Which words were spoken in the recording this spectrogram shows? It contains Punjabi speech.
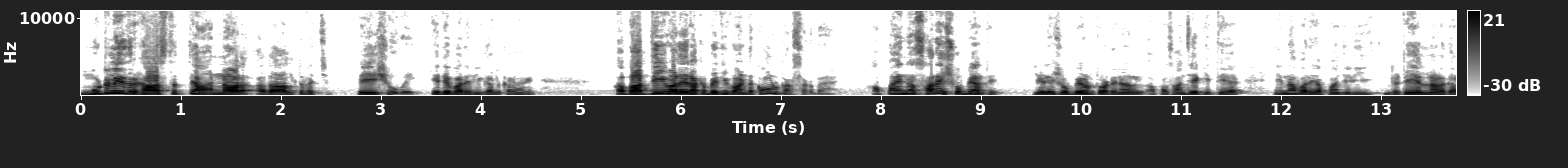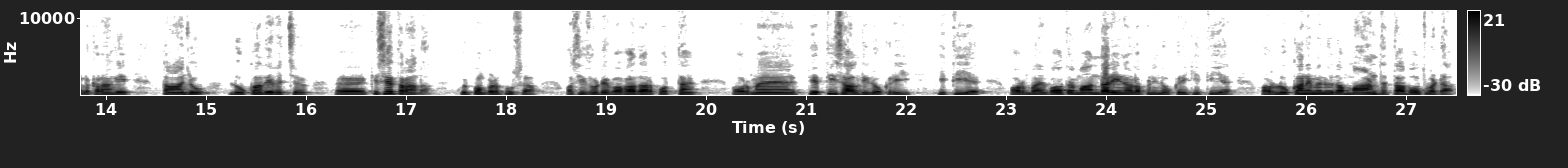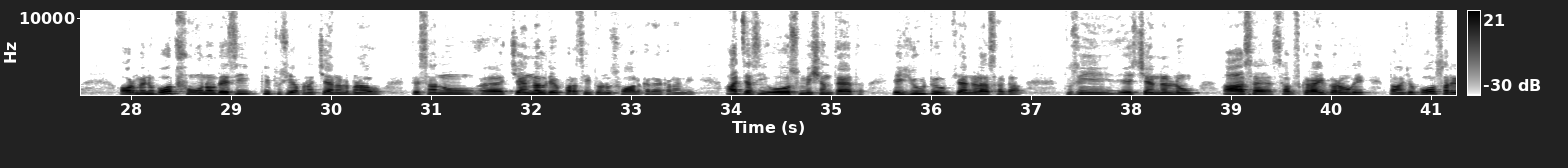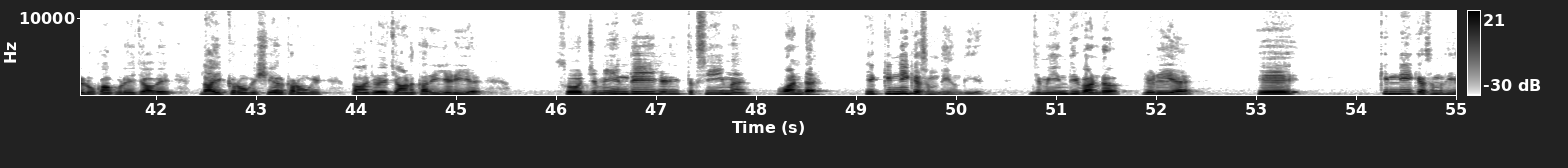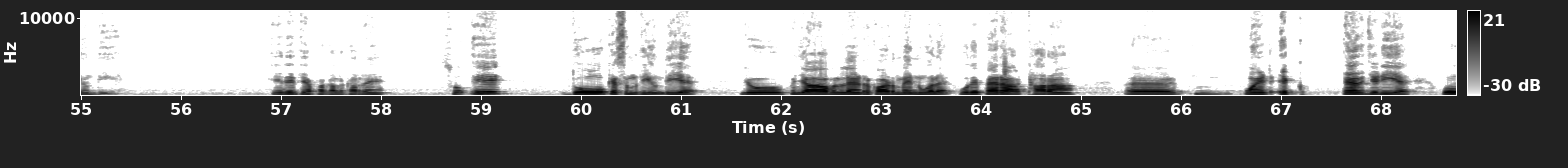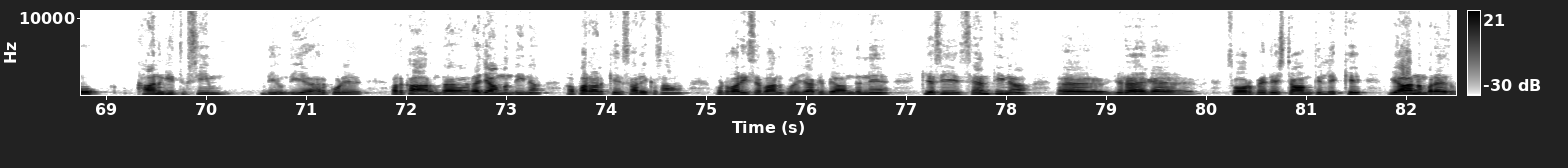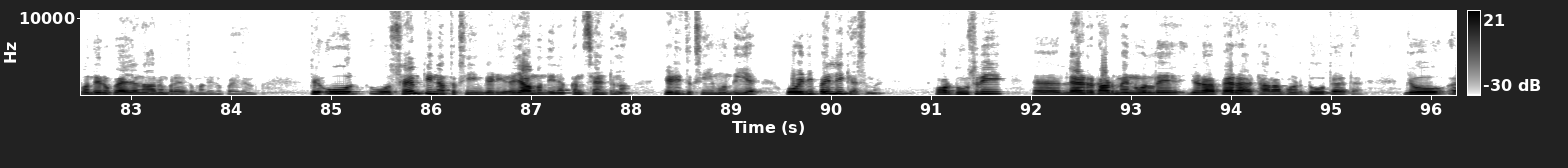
ਮੁੱਢਲੀ ਦਰਖਾਸਤ ਧਿਆਨ ਨਾਲ ਅਦਾਲਤ ਵਿੱਚ ਪੇਸ਼ ਹੋਵੇ, ਇਹਦੇ ਬਾਰੇ ਵੀ ਗੱਲ ਕਰਾਂਗੇ। ਆਬਾਦੀ ਵਾਲੇ ਰਕਬੇ ਦੀ ਵੰਡ ਕੌਣ ਕਰ ਸਕਦਾ ਹੈ? ਆਪਾਂ ਇਹਨਾਂ ਸਾਰੇ ਸ਼ੋਭਿਆਂ ਤੇ, ਜਿਹੜੇ ਸ਼ੋਭੇ ਹੁਣ ਤੁਹਾਡੇ ਨਾਲ ਆਪਾਂ ਸਾਂਝੇ ਕੀਤੇ ਆ, ਇਹਨਾਂ ਬਾਰੇ ਆਪਾਂ ਜਿਹੜੀ ਡਿਟੇਲ ਨਾਲ ਗੱਲ ਕਰਾਂਗੇ। ਤਾਂ ਜੋ ਲੋਕਾਂ ਦੇ ਵਿੱਚ ਕਿਸੇ ਤਰ੍ਹਾਂ ਦਾ ਕੋਈ ਭੰਬਲ ਭੂਸਾ ਅਸੀਂ ਤੁਹਾਡੇ ਵਫਾਦਾਰ ਪੁੱਤ ਹਾਂ ਔਰ ਮੈਂ 33 ਸਾਲ ਦੀ ਨੌਕਰੀ ਕੀਤੀ ਹੈ ਔਰ ਮੈਂ ਬਹੁਤ ਇਮਾਨਦਾਰੀ ਨਾਲ ਆਪਣੀ ਨੌਕਰੀ ਕੀਤੀ ਹੈ ਔਰ ਲੋਕਾਂ ਨੇ ਮੈਨੂੰ ਇਹਦਾ ਮਾਣ ਦਿੱਤਾ ਬਹੁਤ ਵੱਡਾ ਔਰ ਮੈਨੂੰ ਬਹੁਤ ਫੋਨ ਆਉਂਦੇ ਸੀ ਕਿ ਤੁਸੀਂ ਆਪਣਾ ਚੈਨਲ ਬਣਾਓ ਤੇ ਸਾਨੂੰ ਚੈਨਲ ਦੇ ਉੱਪਰ ਅਸੀਂ ਤੁਹਾਨੂੰ ਸਵਾਲ ਕਰਿਆ ਕਰਾਂਗੇ। ਅੱਜ ਅਸੀਂ ਉਸ ਮਿਸ਼ਨ ਤਹਿਤ ਇਹ YouTube ਚੈਨਲ ਆ ਸਾਡਾ। ਤੁਸੀਂ ਇਸ ਚੈਨਲ ਨੂੰ ਆਸ ਹੈ ਸਬਸਕ੍ਰਾਈਬ ਕਰੋਗੇ ਤਾਂ ਜੋ ਬਹੁਤ ਸਾਰੇ ਲੋਕਾਂ ਕੋਲੇ ਜਾਵੇ ਲਾਈਕ ਕਰੋਗੇ ਸ਼ੇਅਰ ਕਰੋਗੇ, ਤਾਂ ਜੋ ਇਹ ਜਾਣਕਾਰੀ ਜਿਹੜੀ ਹੈ, ਸੋ ਜ਼ਮੀਨ ਦੀ ਜਿਹੜੀ ਤਕਸੀਮ ਹੈ, ਵੰਡ ਹੈ। ਇਹ ਕਿੰਨੀ ਕਿਸਮ ਦੀ ਹੁੰਦੀ ਹੈ? ਜ਼ਮੀਨ ਦੀ ਵੰਡ ਜਿਹੜੀ ਹੈ, ਇਹ ਕਿੰਨੀ ਕਿਸਮ ਦੀ ਹੁੰਦੀ ਹੈ? ਇਹਦੇ ਤੇ ਆਪਾਂ ਗੱਲ ਕਰ ਰਹੇ ਹਾਂ। ਸੋ ਇਹ ਦੋ ਕਿਸਮ ਦੀ ਹੁੰਦੀ ਹੈ, ਜੋ ਪੰਜਾਬ ਲੈਂਡ ਰਿਕਾਰਡ ਮੈਨੂਅਲ ਹੈ। ਉਹਦੇ ਪਹਿਰਾ 18.1 ਤਹਿਤ ਜਿਹੜੀ ਹੈ, ਉਹ ਖਾਨਗੀ ਤਕਸੀਮ ਦੀ ਹੁੰਦੀ ਹੈ। ਹਰ ਕੋਲੇ ਅਧਿਕਾਰ ਹੁੰਦਾ ਰਜਾਮੰਦੀ ਨਾਲ ਆਪਾਂ ਰਲ ਕੇ ਸਾਰੇ ਕਿਸਾਨ ਪਟਵਾਰੀ ਸਾਹਿਬਾਨ ਕੋਲੇ ਜਾ ਕੇ ਬਿਆਨ ਦਿੰਨੇ ਆ ਕਿ ਅਸੀਂ ਸਹਿਮਤੀ ਨਾਲ ਜਿਹੜਾ ਹੈਗਾ 100 ਰੁਪਏ ਦੇ ਸਟਾਮ ਤੇ ਲਿਖ ਕੇ ਵੀ ਆਹ ਨੰਬਰ ਇਸ ਬੰਦੇ ਨੂੰ ਪੈ ਜਾਣਾ, ਆਹ ਨੰਬਰ ਇਸ ਬੰਦੇ ਨੂੰ ਪੈ ਜਾਣਾ। ਤੇ ਉਹ ਉਹ ਸਹਿਮਤੀ ਨਾਲ ਤਕਸੀਮ ਜਿਹੜੀ, ਰਜਾਮੰਦੀ ਨਾਲ ਕੰਸੈਂਟ ਨਾਲ ਜਿਹੜੀ ਤਕਸੀਮ ਹੁੰਦੀ ਹੈ, ਉਹ ਇਹਦੀ ਪਹਿਲੀ ਕਿਸਮ ਹੈ। ਔਰ ਦੂਸਰੀ ਲੈਂਡ ਰਿਕਾਰਡ ਮੈਨੂਅਲ ਦੇ ਜਿਹੜਾ ਪਹਿਰਾ 18.2 ਤਹਿਤ ਹੈ, ਜੋ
